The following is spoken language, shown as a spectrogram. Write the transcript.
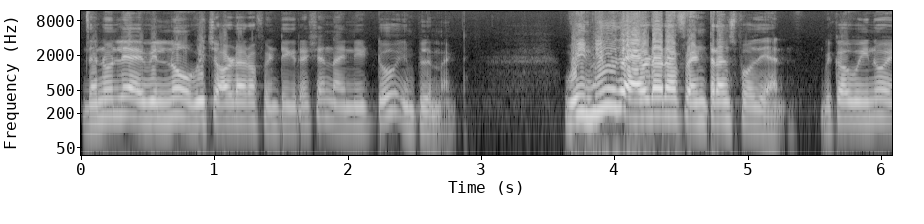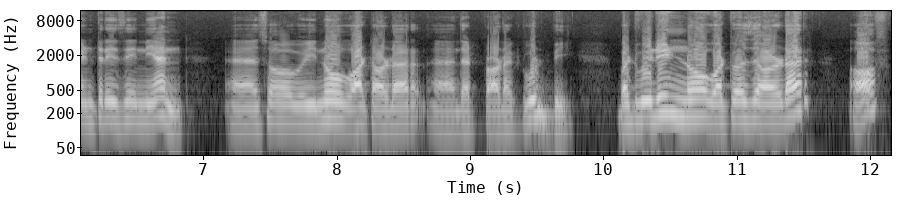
then only I will know which order of integration I need to implement. We knew the order of n transpose n because we know entries in n uh, so we know what order uh, that product would be, but we did not know what was the order of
